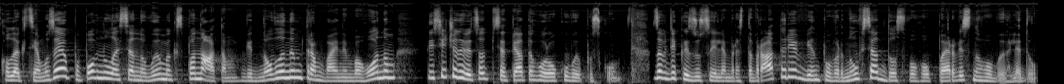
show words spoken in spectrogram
Колекція музею поповнилася новим експонатом відновленим трамвайним вагоном 1955 року випуску. Завдяки зусиллям реставраторів він повернувся до свого первісного вигляду.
